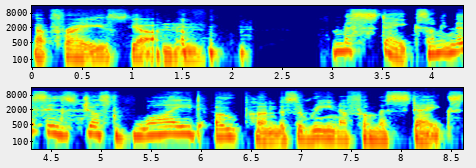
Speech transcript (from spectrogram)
that phrase. Yeah. Mm-hmm. mistakes. I mean, this is just wide open, this arena for mistakes.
